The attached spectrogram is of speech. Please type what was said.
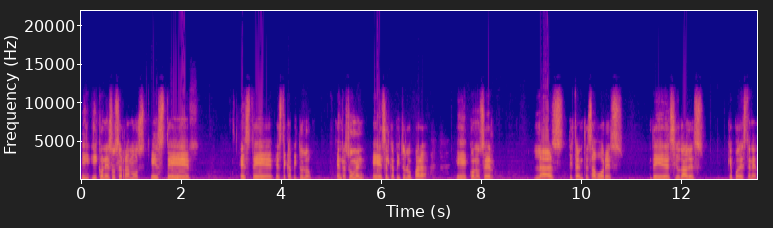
Y, y con eso cerramos este, este, este capítulo. En resumen, es el capítulo para eh, conocer las diferentes sabores de ciudades que puedes tener.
